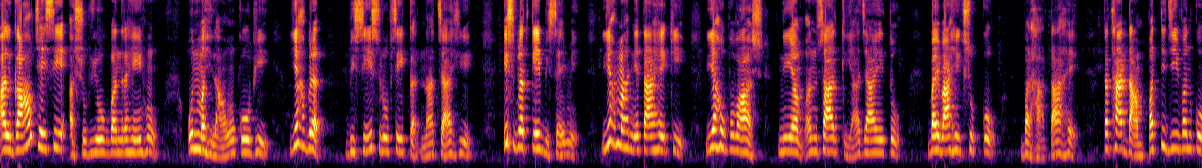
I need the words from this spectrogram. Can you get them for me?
अलगाव जैसे अशुभ योग बन रहे हों, उन महिलाओं को भी यह व्रत विशेष रूप से करना चाहिए। इस व्रत के विषय में यह मान्यता है कि यह उपवास नियम अनुसार किया जाए तो वैवाहिक सुख को बढ़ाता है तथा दाम्पत्य जीवन को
